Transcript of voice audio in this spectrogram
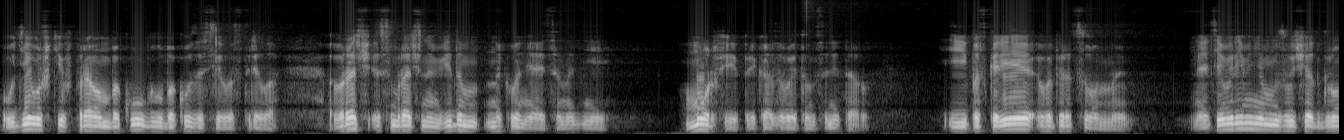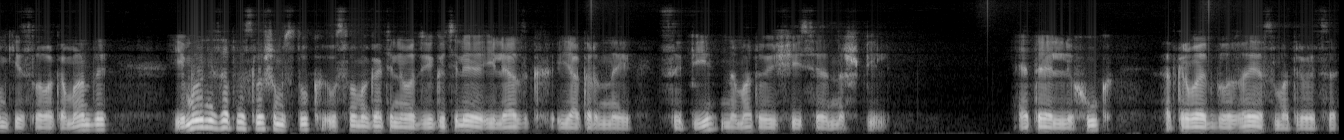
У девушки в правом боку глубоко засела стрела. Врач с мрачным видом наклоняется над ней. «Морфий», — приказывает он санитару. «И поскорее в операционную». А тем временем звучат громкие слова команды, и мы внезапно слышим стук вспомогательного двигателя и лязг якорной цепи, наматывающейся на шпиль. Этель Хук открывает глаза и осматривается.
